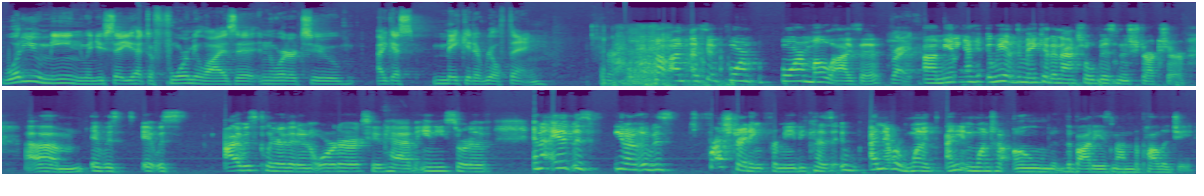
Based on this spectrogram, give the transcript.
What do you mean when you say you had to formalize it in order to, I guess, make it a real thing? Right. So um, I said form formalize it. Right. Um, meaning I, we had to make it an actual business structure. Um, it was it was I was clear that in order to have any sort of, and it was, you know, it was frustrating for me because it, I never wanted, I didn't want to own the body is not an apology.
